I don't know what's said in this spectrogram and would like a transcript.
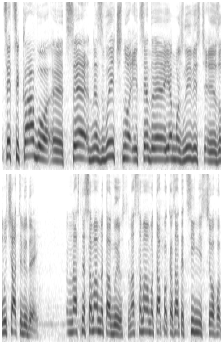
Це цікаво, е, це незвично і це дає можливість е, залучати людей. У нас не сама мета вирости, у нас сама мета показати цінність цього,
